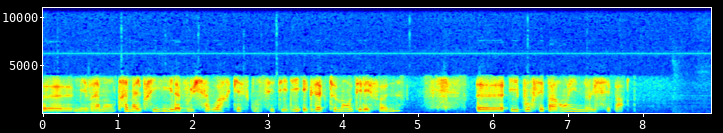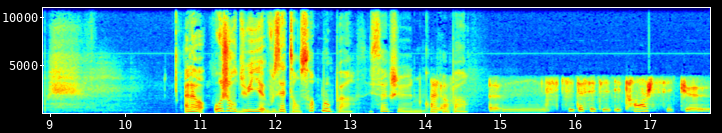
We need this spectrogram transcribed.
Euh, mais vraiment très mal pris. Il a voulu savoir qu'est-ce qu'on s'était dit exactement au téléphone. Euh, et pour ses parents, il ne le sait pas. Alors aujourd'hui, vous êtes ensemble ou pas? C'est ça que je ne comprends pas. Euh, ce qui est assez étrange, c'est que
